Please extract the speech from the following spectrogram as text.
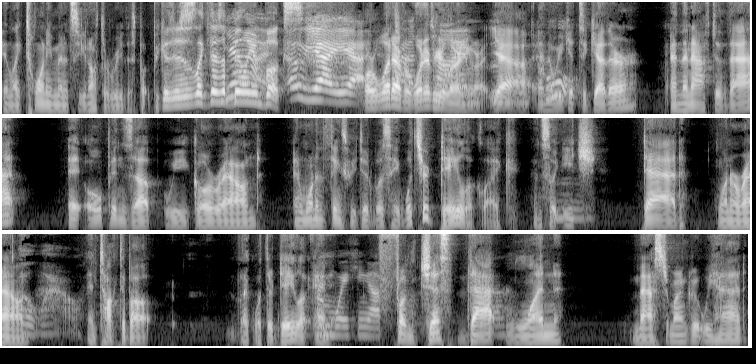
In like 20 minutes, so you don't have to read this book because there's like there's a billion books Oh yeah, yeah. or whatever, whatever you're learning, time. right? Yeah. Mhm. And then we get together. And then after that, it opens up. We go around. And one of the things we did was, Hey, what's your day look like? And so each dad went around Mm. Oh wow. And talked about like what their day looked From and waking up. from just that one mastermind group we had,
